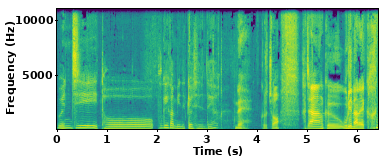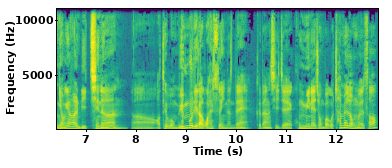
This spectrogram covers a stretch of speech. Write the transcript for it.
왠지 더 무게감이 느껴지는데요. 네. 그렇죠. 가장 그 우리나라에 큰 영향을 미치는 어 어떻게 보면 윗물이라고 할 수 있는데 그 당시 이제 국민의 정부하고 참여정부에서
